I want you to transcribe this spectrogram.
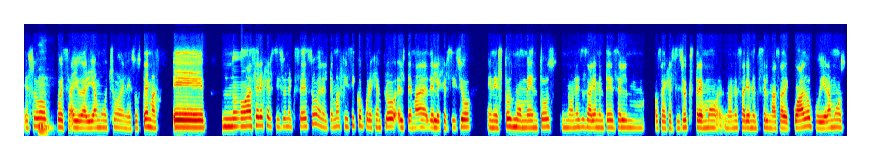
Eso mm. pues ayudaría mucho en esos temas. Eh, no hacer ejercicio en exceso. En el tema físico, por ejemplo, el tema del ejercicio en estos momentos no necesariamente es el, o sea, ejercicio extremo no necesariamente es el más adecuado. Pudiéramos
